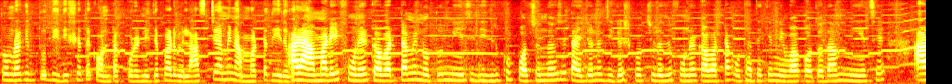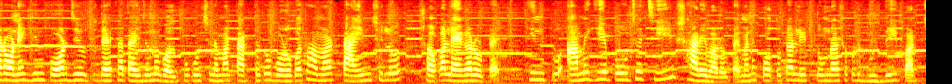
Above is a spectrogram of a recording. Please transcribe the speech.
তোমরা কিন্তু দিদির সাথে কন্ট্যাক্ট করে নিতে পারবে। লাস্টে আমি নাম্বারটা দিয়ে দেবো। আর আমার এই ফোনের কভারটা আমি নতুন নিয়েছি, দিদির খুব পছন্দ হয়েছে, তাই জন্য জিজ্ঞেস করছিল যে ফোনের কভারটা কোথা থেকে নেওয়া, কত দাম নিয়েছে। আর অনেক দিন পর যেহেতু দেখা, তাই জন্য গল্প করছিলাম। আর তার থেকেও বড় কথা, আমার টাইম ছিল সকাল এগারোটায়। কিন্তু আমি গিয়ে পৌঁছেছি সাড়ে বারোটায়। মানে কতটা লেট তোমরা আশা করি বুঝতেই পারছ।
